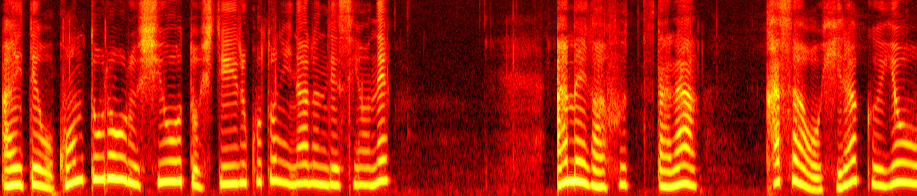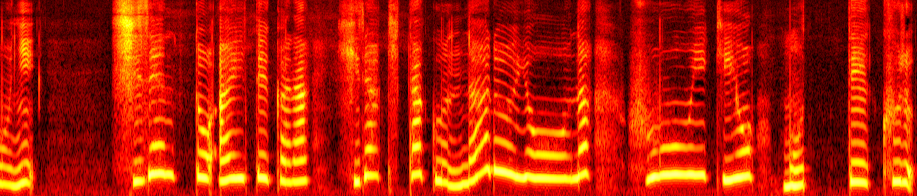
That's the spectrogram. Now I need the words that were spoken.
相手をコントロールしようとしていることになるんですよね。雨が降ったら傘を開くように自然と相手から開きたくなるような雰囲気を持ってくる。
